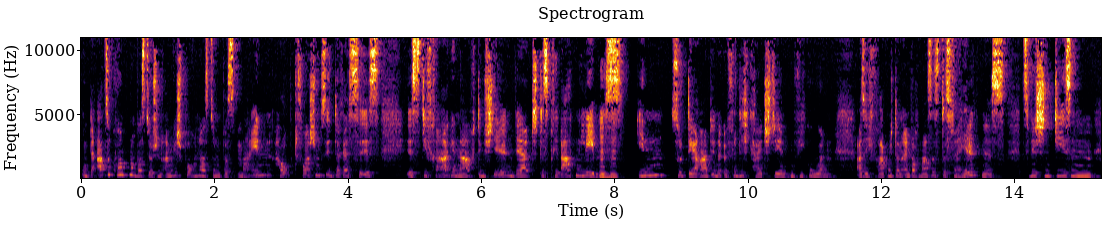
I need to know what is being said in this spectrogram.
Und dazu kommt noch, was du schon angesprochen hast und was mein Hauptforschungsinteresse ist, ist die Frage nach dem Stellenwert des privaten Lebens. Mhm in so derart in der Öffentlichkeit stehenden Figuren. Also ich frage mich dann einfach, was ist das Verhältnis zwischen diesem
